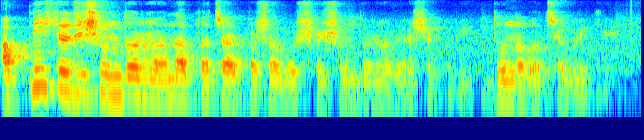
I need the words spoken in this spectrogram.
আপনি যদি সুন্দর হন, আপনার চারপাশ অবশ্যই সুন্দর হবে, আশা করি। ধন্যবাদ সবাইকে।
